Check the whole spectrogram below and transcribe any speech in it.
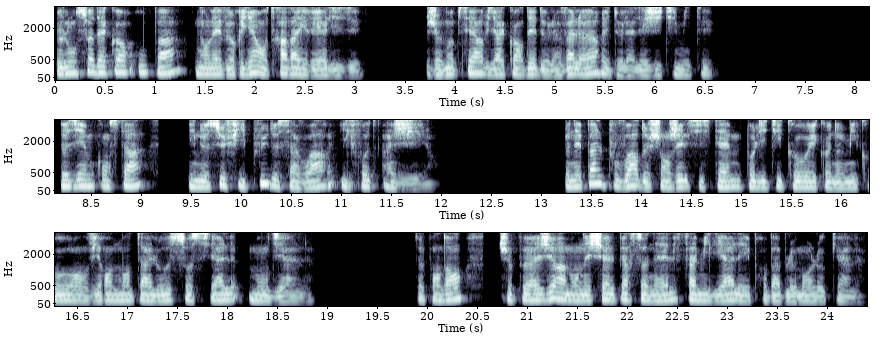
Que l'on soit d'accord ou pas n'enlève rien au travail réalisé. Je m'observe y accorder de la valeur et de la légitimité. Deuxième constat, il ne suffit plus de savoir, il faut agir. Je n'ai pas le pouvoir de changer le système politico-économico, environnementalo, social, mondial. Cependant, je peux agir à mon échelle personnelle, familiale et probablement locale.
